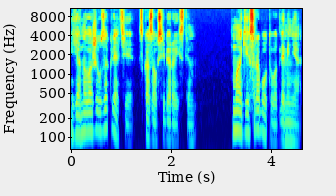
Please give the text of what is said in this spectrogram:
«Я наложил заклятие», — сказал себе Рейстлин. «Магия сработала для меня».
